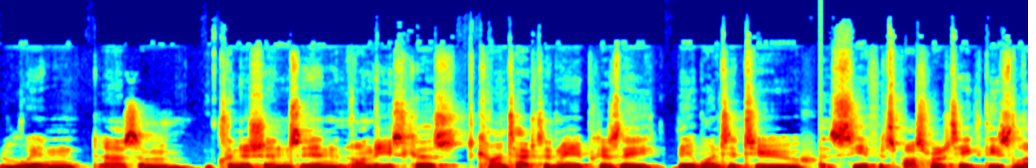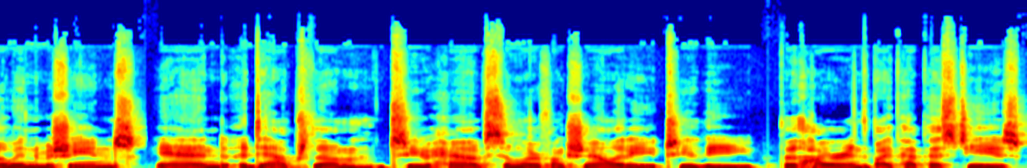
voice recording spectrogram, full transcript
when uh, some clinicians in on the East Coast contacted me because they, they wanted to see if it's possible to take these low end machines and adapt them to have similar functionality to the, the higher end, the BiPAP STs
